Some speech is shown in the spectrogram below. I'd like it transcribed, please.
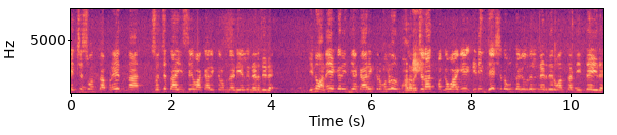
ಹೆಚ್ಚಿಸುವಂತ ಪ್ರಯತ್ನ ಸ್ವಚ್ಛತಾ ಹಿ ಸೇವಾ ಕಾರ್ಯಕ್ರಮದ ಅಡಿಯಲ್ಲಿ ನಡೆದಿದೆ. ಇನ್ನು ಅನೇಕ ರೀತಿಯ ಕಾರ್ಯಕ್ರಮಗಳು ಬಹಳ ರಚನಾತ್ಮಕವಾಗಿ ಇಡೀ ದೇಶದ ಉದ್ದಗಲದಲ್ಲಿ ನಡೆದಿರುವಂಥದ್ದು ಇದ್ದೇ ಇದೆ.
